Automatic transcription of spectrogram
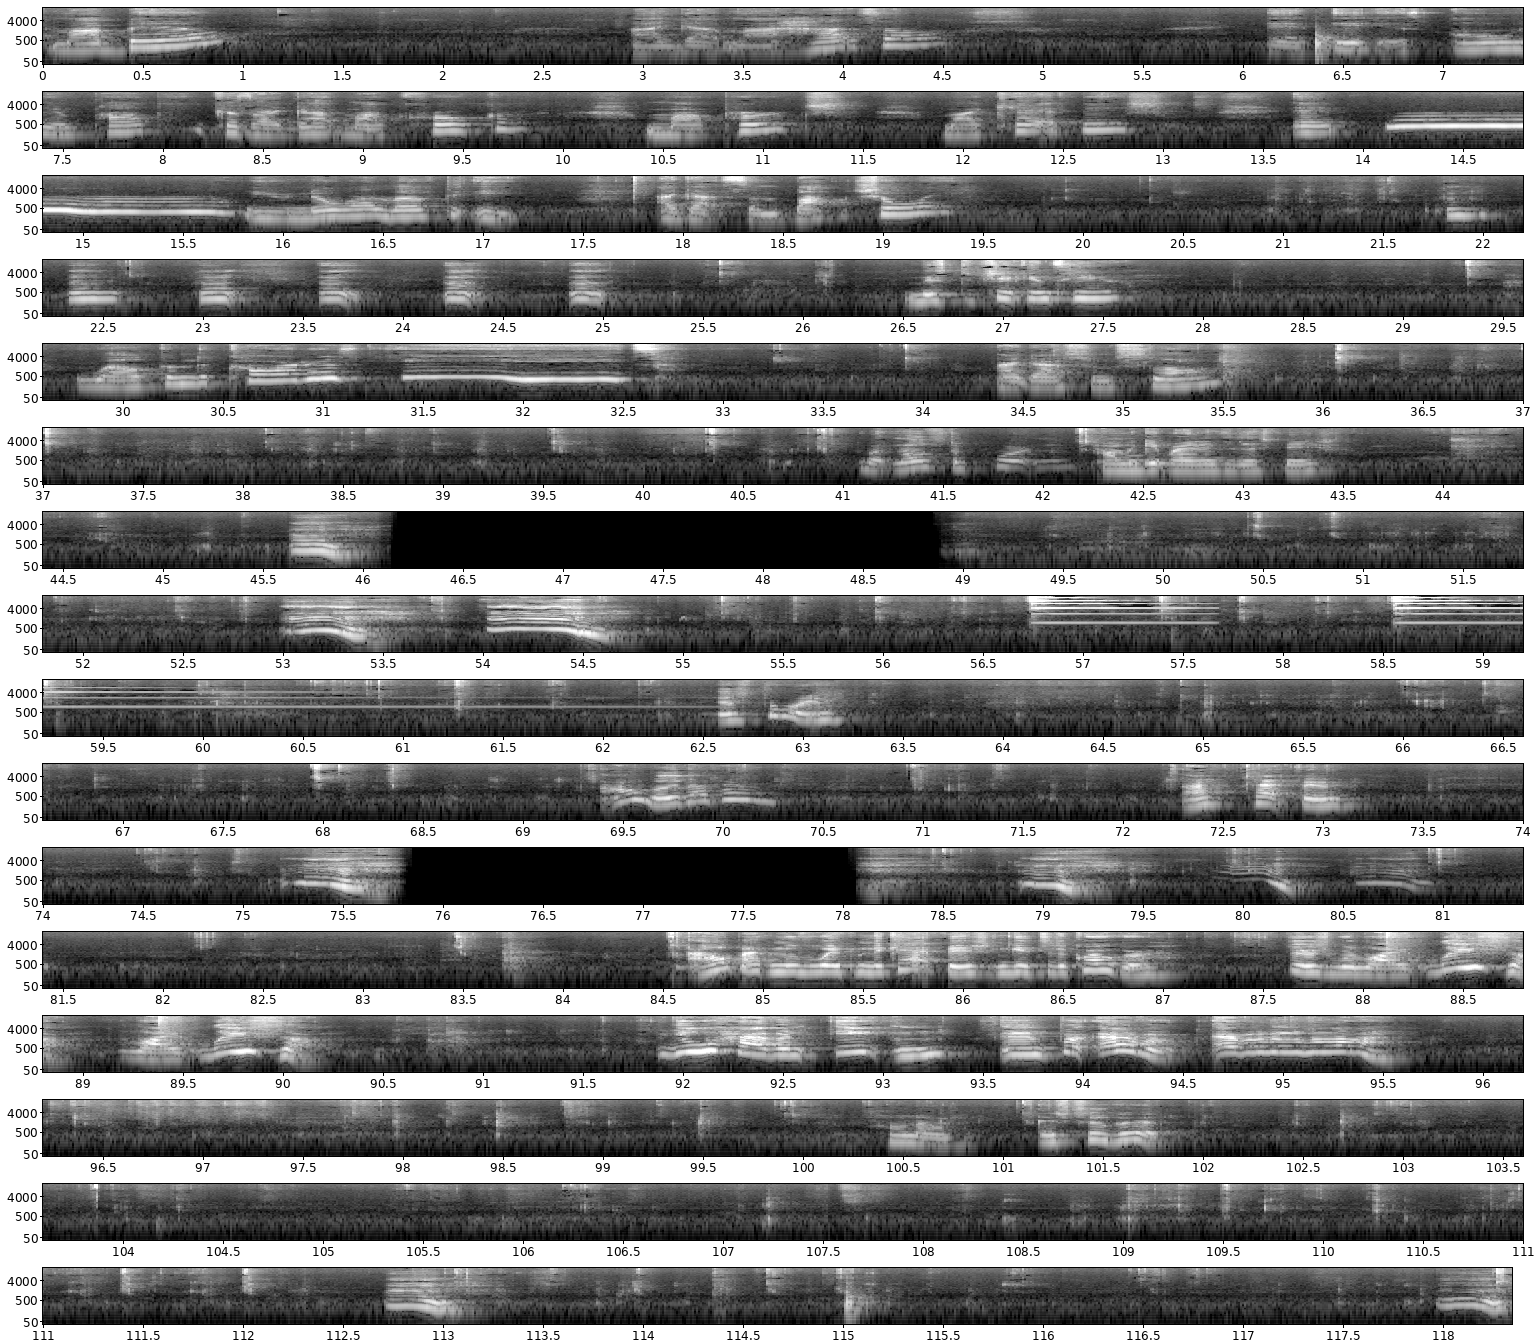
got my bell. I got my hot sauce. And it is on and popping because I got my croaker, my perch, my catfish, and ooh, you know I love to eat. I got some bok choy. Mm, mm, mm, mm, mm, mm. Mr. Chicken's here. Welcome to Carter's Eats. I got some slaw. But most importantly, I'm gonna get right into this fish. Mmm. Mmm. Mmm. The story. I don't believe that's him. That's cat food. Mmm. Mmm. I hope I can move away from the catfish and get to the croaker. Just were like, Lisa, like, Lisa, you haven't eaten in forever. Everything's alive. Hold on. It's too good. Mmm. Mmm.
